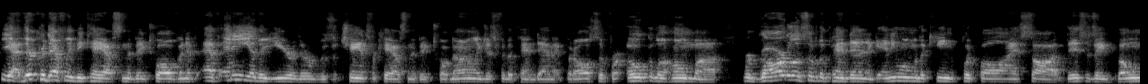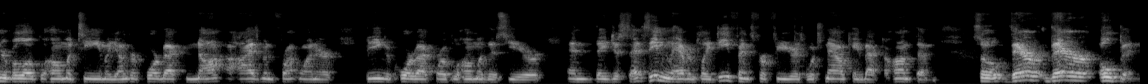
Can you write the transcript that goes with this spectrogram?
Yeah, there could definitely be chaos in the Big 12. And if, if any other year there was a chance for chaos in the Big 12, not only just for the pandemic, but also for Oklahoma, regardless of the pandemic, anyone with a keen football eye saw this is a vulnerable Oklahoma team, a younger quarterback, not a Heisman frontrunner, being a quarterback for Oklahoma this year. And they just seemingly haven't played defense for a few years, which now came back to haunt them. So they're they're open.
